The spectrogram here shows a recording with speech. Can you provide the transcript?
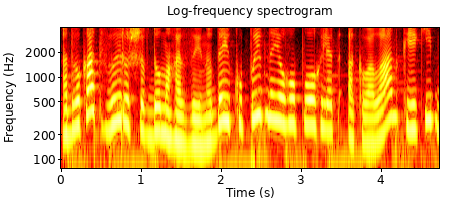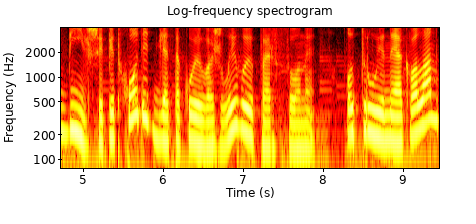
Адвокат вирушив до магазину, де й купив на його погляд акваланг, який більше підходить для такої важливої персони. Отруєний акваланг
